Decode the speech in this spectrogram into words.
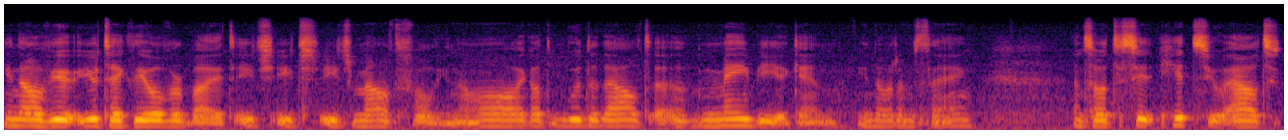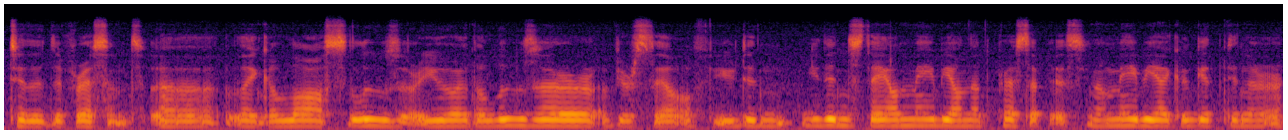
you know, if you you take the overbite, each each each mouthful, you know, oh, I got booted out, uh, maybe again. You know what I'm saying? And so it hits you out to the depressant, uh, like a lost loser. You are the loser of yourself. You didn't you didn't stay on maybe on that precipice. You know, maybe I could get thinner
